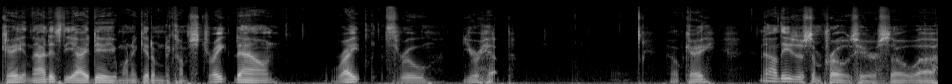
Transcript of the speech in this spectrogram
Okay, and that is the idea. You want to get them to come straight down, right through your hip. Okay, now these are some pros here, so uh,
